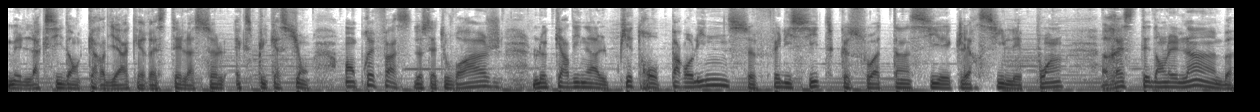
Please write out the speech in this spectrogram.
mais l'accident cardiaque est resté la seule explication. En préface de cet ouvrage, le cardinal Pietro Parolin se félicite que soit ainsi éclaircis les points, restés dans les limbes,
